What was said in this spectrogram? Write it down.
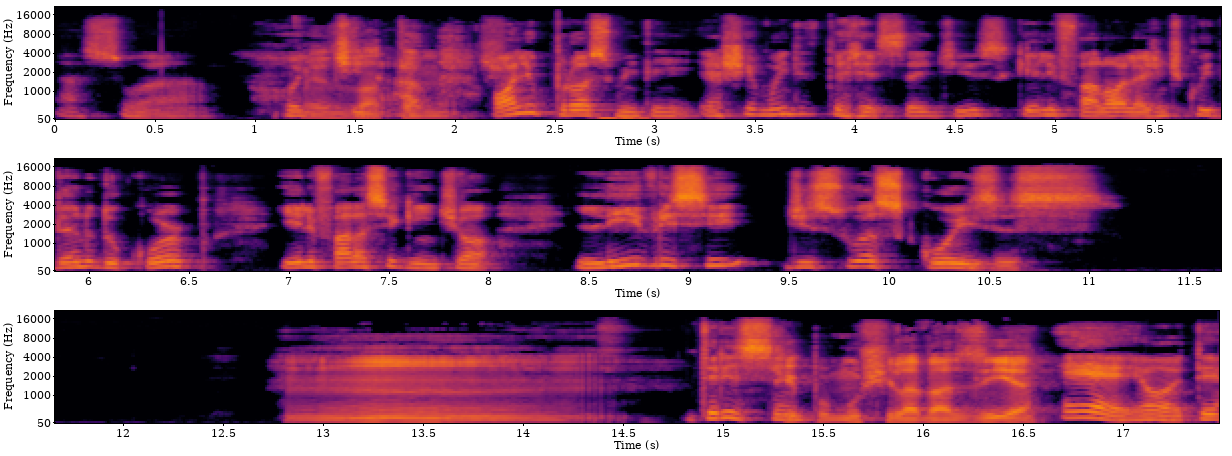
a sua rotina. Exatamente. Ah, Olha o próximo item. Eu achei muito interessante isso, que ele fala, olha, a gente cuidando do corpo, e ele fala o seguinte, ó, livre-se de suas coisas. Hum, Interessante. tipo mochila vazia? É, ó, tem,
